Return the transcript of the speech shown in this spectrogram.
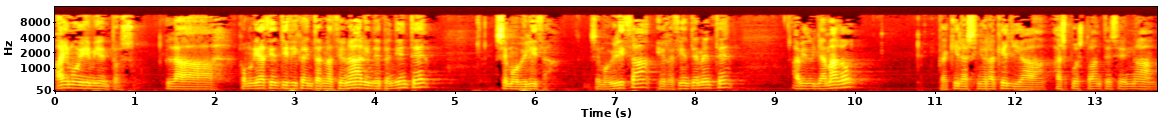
Hay movimientos la comunidad científica internacional independiente se moviliza. Se moviliza y recientemente ha habido un llamado que aquí la señora Kelly ha, expuesto antes en una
